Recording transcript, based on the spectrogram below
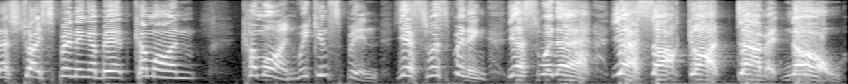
let's try spinning a bit. Come on. Come on, we can spin. Yes, we're spinning. Yes, we're there. Yes, oh, god damn it. No.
